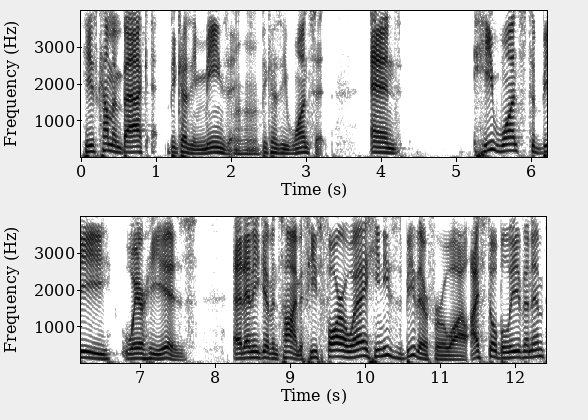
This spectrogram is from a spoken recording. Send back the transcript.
he's coming back because he means it, because he wants it, and he wants to be where he is at any given time. If he's far away, he needs to be there for a while. I still believe in him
